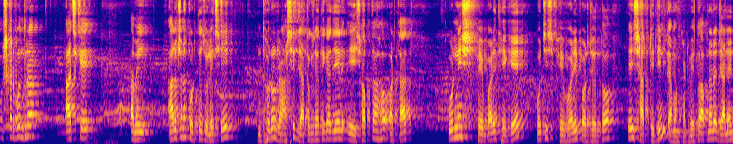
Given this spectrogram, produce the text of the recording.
নমস্কার বন্ধুরা, আজকে আমি আলোচনা করতে চলেছি ধনু রাশির জাতক জাতিকাদের এই সপ্তাহ, অর্থাৎ উনিশ ফেব্রুয়ারি থেকে পঁচিশ ফেব্রুয়ারি পর্যন্ত এই সাতটি দিন কেমন কাটবে? তো আপনারা জানেন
